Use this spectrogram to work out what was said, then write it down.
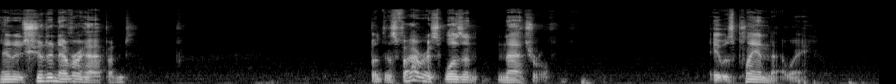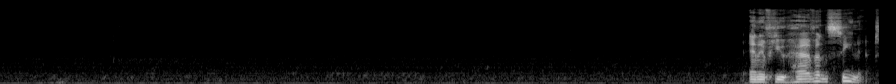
and it should have never happened. But this virus wasn't natural, it was planned that way. And if you haven't seen it,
